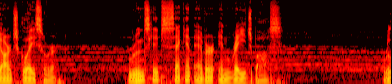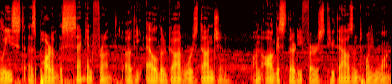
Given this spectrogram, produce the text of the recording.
Arch-Glacor, RuneScape's second ever Enrage boss. Released as part of the second front of the Elder God Wars dungeon on August 31st, 2021.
